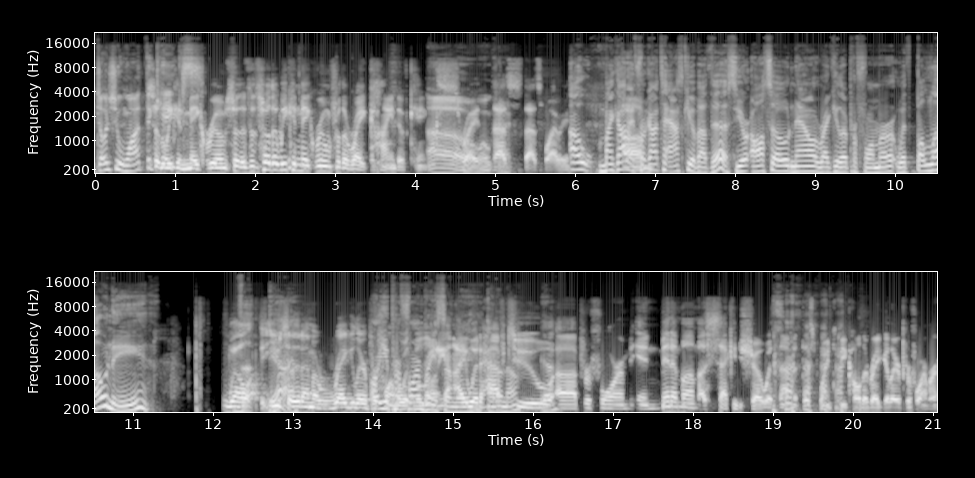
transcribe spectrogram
Don't you want the so that we can make room, so that so that we can make room for the right kind of kinks. Oh, right. okay. That's that's why we. Oh my God! I Um, forgot to ask you about this. You're also now a regular performer with Baloney. Well, the- you yeah. say that I'm a regular Or you performer with Baloney. I would have don't to Yeah. uh, perform in minimum a second show with them at this point to be called a regular performer.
